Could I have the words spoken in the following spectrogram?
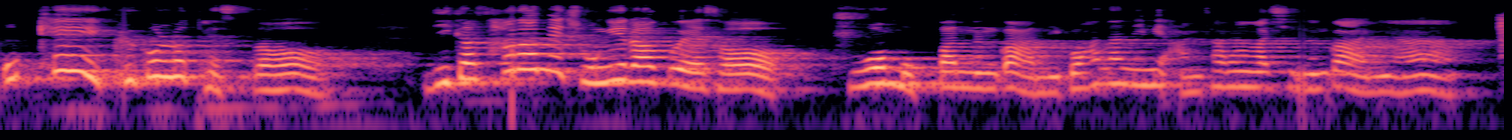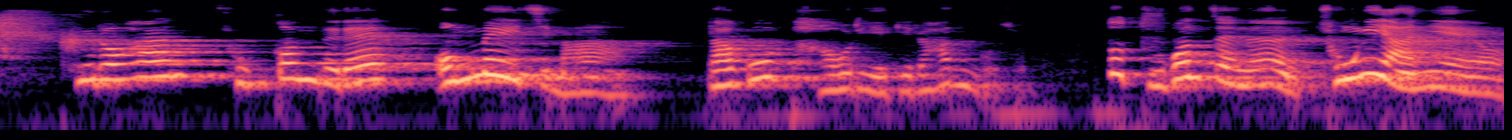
오케이, 그걸로 됐어. 네가 사람의 종이라고 해서 구원 못 받는 거 아니고 하나님이 안 사랑하시는 거 아니야. 그러한 조건들에 얽매이지 마. 라고 바울이 얘기를 하는 거죠. 또 두 번째는 종이 아니에요.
